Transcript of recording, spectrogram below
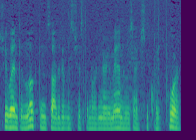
she went and looked and saw that it was just an ordinary man who was actually quite poor.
